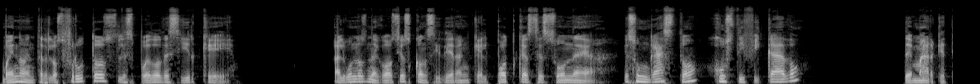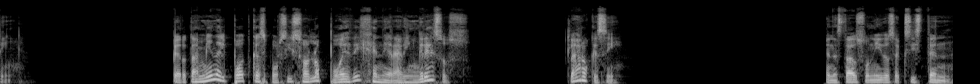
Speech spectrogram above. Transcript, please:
Bueno, entre los frutos les puedo decir que algunos negocios consideran que el podcast es, una, es un gasto justificado de marketing. Pero también el podcast por sí solo puede generar ingresos. Claro que sí. En Estados Unidos existen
